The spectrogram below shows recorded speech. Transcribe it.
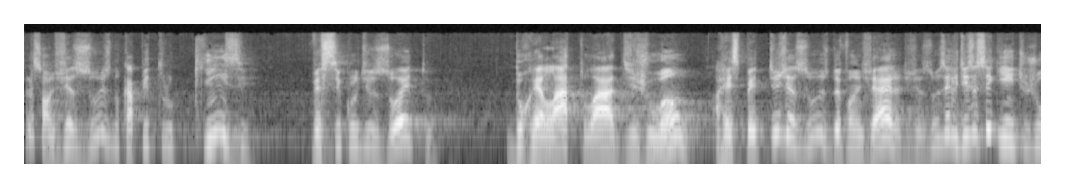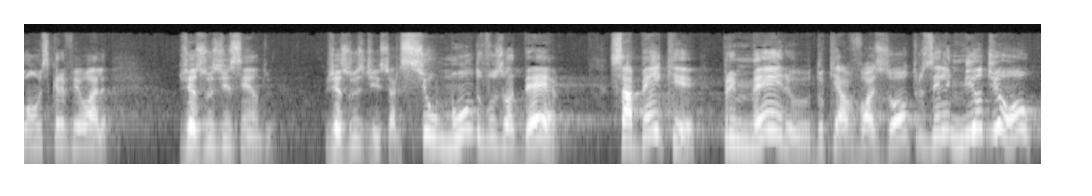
Olha só, Jesus no capítulo 15, versículo 18, do relato lá de João, a respeito de Jesus, do Evangelho de Jesus, ele diz o seguinte: João escreveu, olha, Jesus dizendo, Jesus disse: Olha, se o mundo vos odeia, sabei que, primeiro do que a vós outros, ele me odiou.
